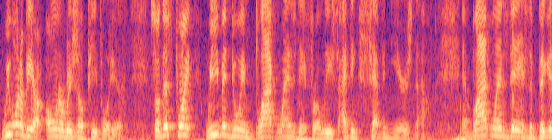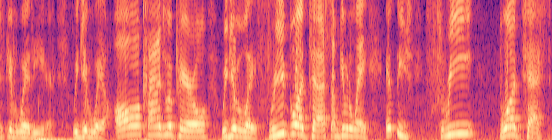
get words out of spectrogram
We want to be our own original people here. So at this point, we've been doing Black Wednesday for at least, I think, seven years now. And Black Wednesday is the biggest giveaway of the year. We give away all kinds of apparel. We give away free blood tests. I'm giving away at least three blood tests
